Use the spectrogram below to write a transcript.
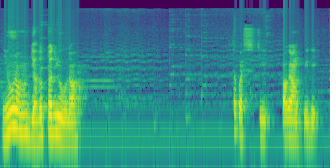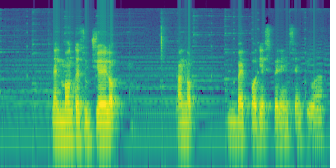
Di uno, oddio, tutto di uno. Tutti questi Pokémon qui di, nel monte su gelo hanno un bel po' di esperienza in più. Eh.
